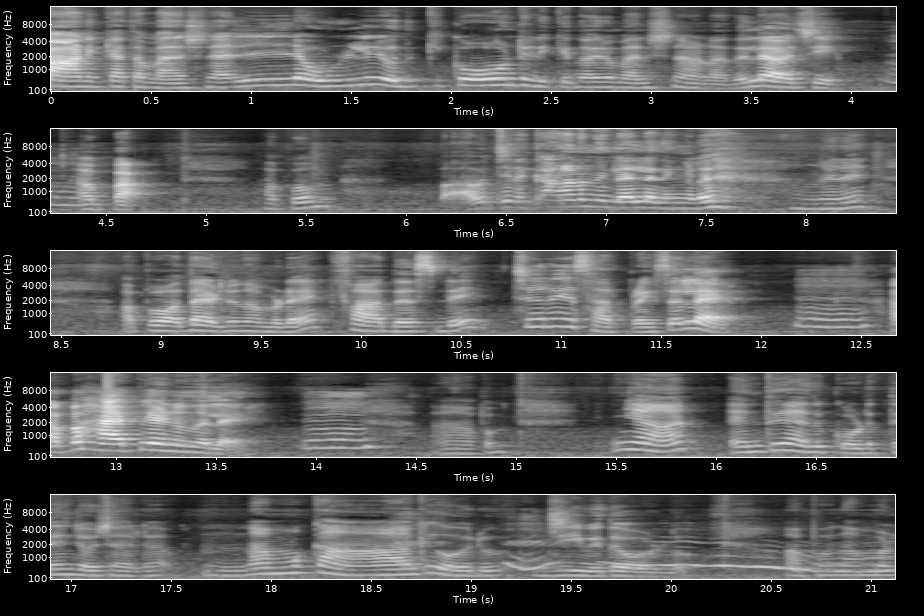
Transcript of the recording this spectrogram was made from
കാണിക്കാത്ത മനുഷ്യൻ എല്ലാം ഉള്ളിൽ ഒതുക്കിക്കൊണ്ടിരിക്കുന്ന ഒരു മനുഷ്യനാണ് അത് അല്ലേ ചേച്ചി? അപ്പ അപ്പം അച്ഛനെ കാണുന്നില്ലല്ലേ നിങ്ങൾ അങ്ങനെ അപ്പോൾ അതായിരുന്നു നമ്മുടെ ഫാദേഴ്സ് ഡേ ചെറിയ സർപ്രൈസ് അല്ലേ? അപ്പം ഹാപ്പി ആയിരുന്നല്ലേ? അപ്പം ഞാൻ എന്തിനാ ഇത് കൊടുത്തതെന്ന് ചോദിച്ചാൽ നമുക്ക് ആകെ ഒരു ജീവിതമേ ഉള്ളൂ. അപ്പോൾ നമ്മൾ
